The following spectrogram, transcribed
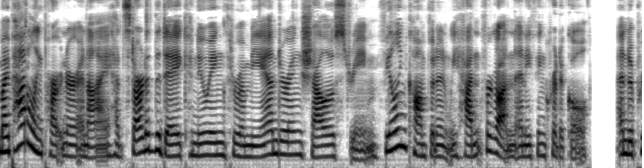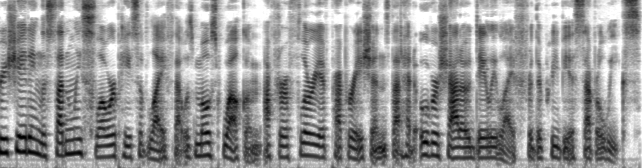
My paddling partner and I had started the day canoeing through a meandering, shallow stream, feeling confident we hadn't forgotten anything critical, and appreciating the suddenly slower pace of life that was most welcome after a flurry of preparations that had overshadowed daily life for the previous several weeks.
